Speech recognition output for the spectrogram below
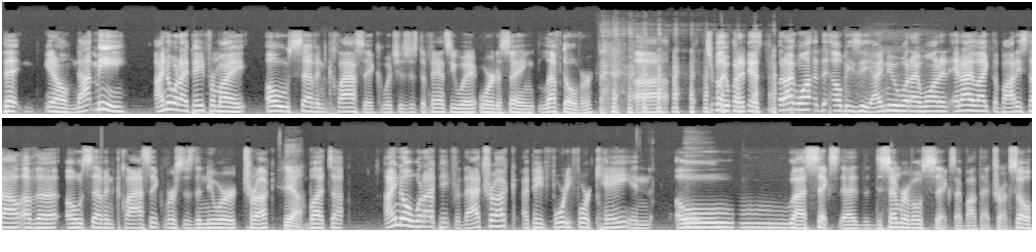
that, you know, not me, I know what I paid for my 07 Classic, which is just a fancy way, word of saying leftover. Uh, it's really what it is. But I wanted the LBZ. I knew what I wanted, and I like the body style of the 07 Classic versus the newer truck. Yeah. But uh, I know what I paid for that truck. I paid 44k in 06, uh, December of 06. I bought that truck. So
